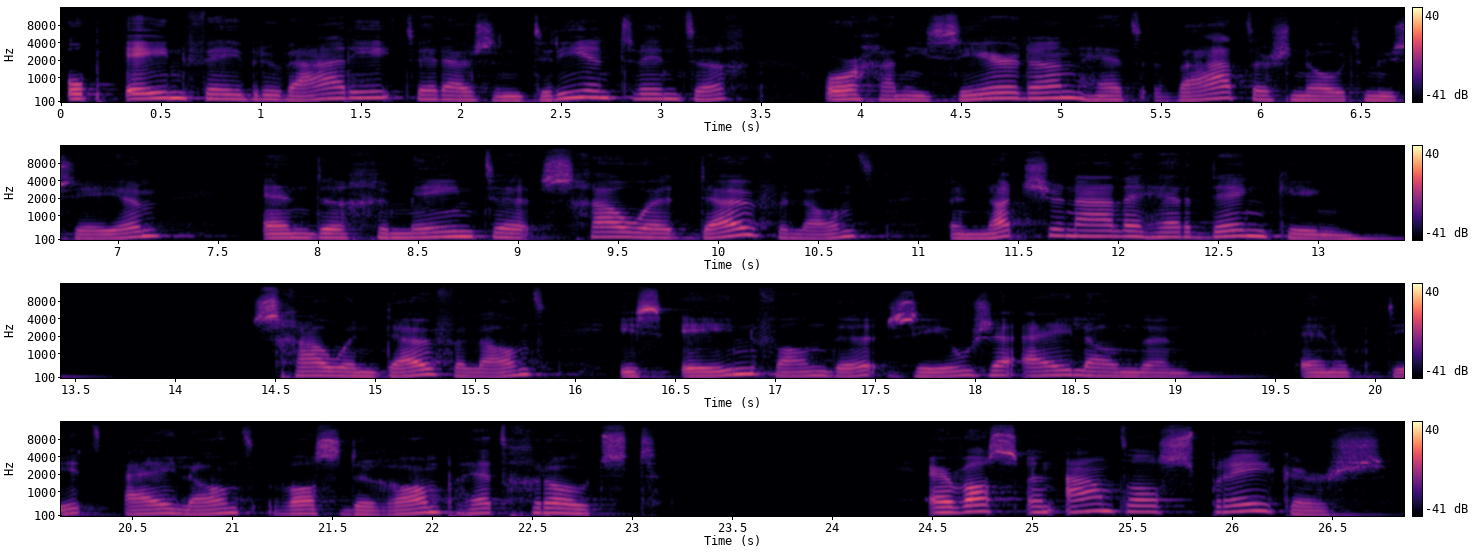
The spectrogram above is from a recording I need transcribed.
Op 1 februari 2023 organiseerden het Watersnoodmuseum en de gemeente Schouwen-Duiveland een nationale herdenking. Schouwen-Duiveland is een van de Zeeuwse eilanden en op dit eiland was de ramp het grootst. Er was een aantal sprekers,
